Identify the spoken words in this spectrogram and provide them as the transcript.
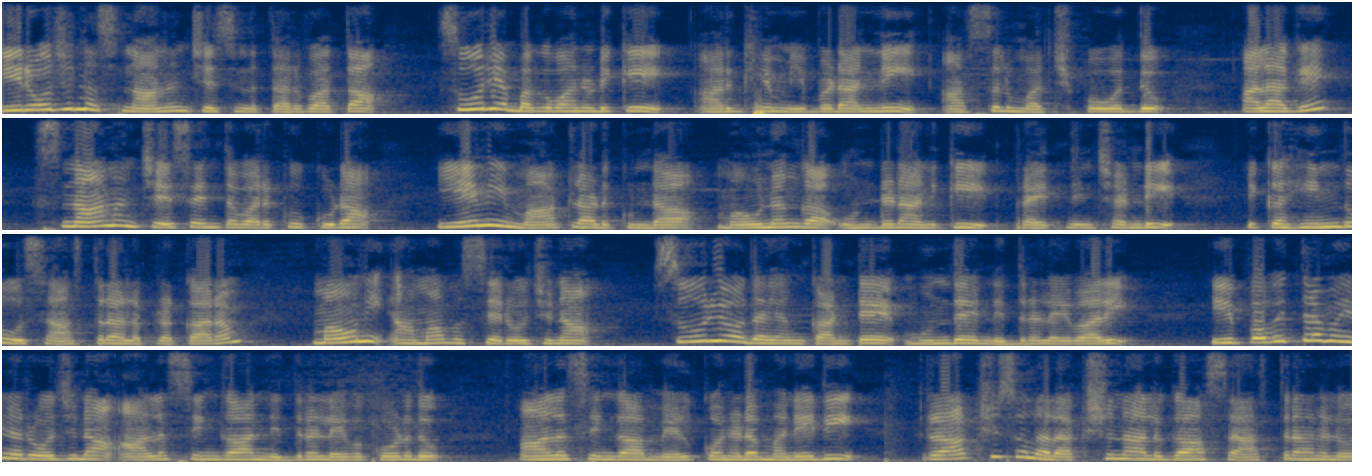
ఈ రోజున స్నానం చేసిన తర్వాత సూర్య భగవానుడికి అర్ఘ్యం ఇవ్వడాన్ని అస్సలు మర్చిపోవద్దు. అలాగే స్నానం చేసేంత వరకు కూడా ఏమీ మాట్లాడకుండా మౌనంగా ఉండడానికి ప్రయత్నించండి. ఇక హిందూ శాస్త్రాల ప్రకారం మౌని అమావాస్య రోజున సూర్యోదయం కంటే ముందే నిద్రలేవాలి. ఈ పవిత్రమైన రోజున ఆలస్యంగా నిద్ర లేవకూడదు. ఆలస్యంగా మేల్కొనడం అనేది రాక్షసుల లక్షణాలుగా శాస్త్రాలలో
